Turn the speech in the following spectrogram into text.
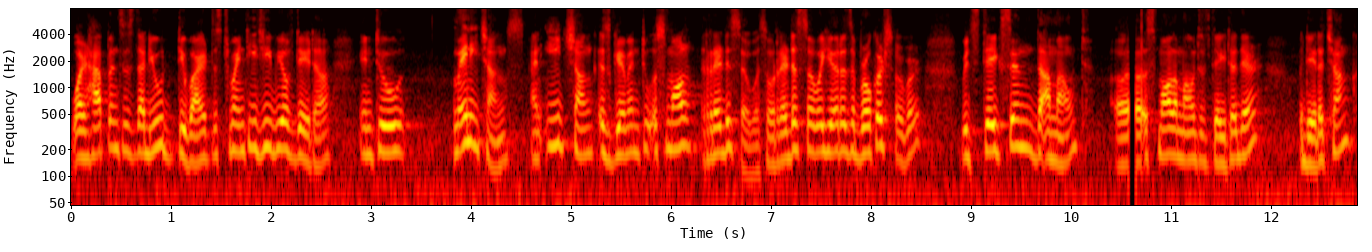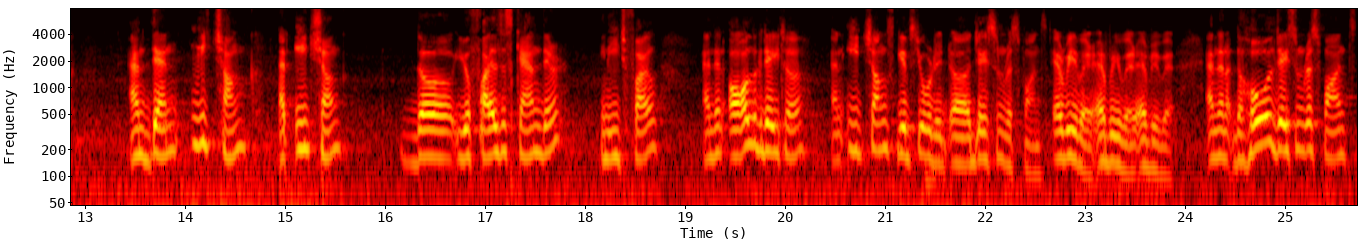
what happens is that you divide this 20 GB of data into many chunks, and each chunk is given to a small Redis server. So Redis server here is a broker server, which takes in the amount, uh, a small amount of data there, a data chunk, and then each chunk, at each chunk, the your files are scanned there in each file, and then all the data and each chunks gives you a uh, JSON response everywhere, everywhere, everywhere. And then the whole JSON response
